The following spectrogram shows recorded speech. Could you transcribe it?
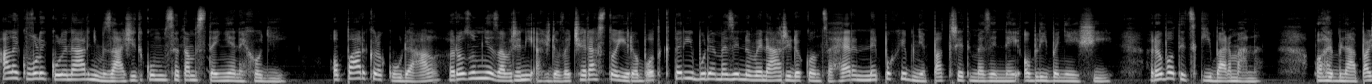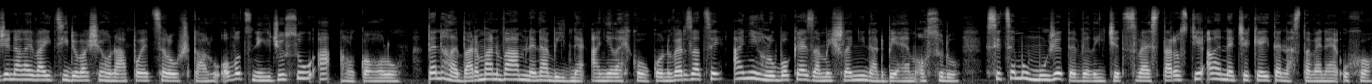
ale kvůli kulinárním zážitkům se tam stejně nechodí. O pár kroků dál, rozumně zavřený až do večera, stojí robot, který bude mezi novináři do konce her nepochybně patřit mezi nejoblíbenější. Robotický barman. Ohebná paže nalévající do vašeho nápoje celou škálu ovocných džusů a alkoholu. Tenhle barman vám nenabídne ani lehkou konverzaci, ani hluboké zamyšlení nad během osudu. Sice mu můžete vylíčit své starosti, ale nečekejte nastavené ucho.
